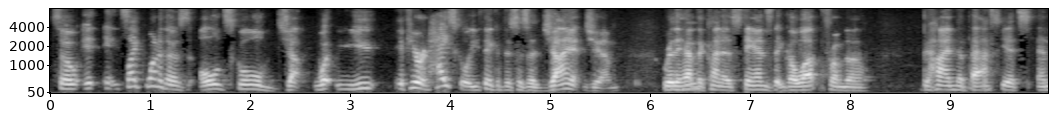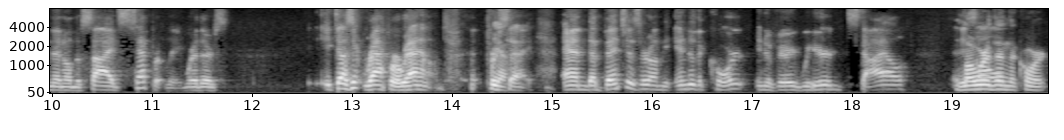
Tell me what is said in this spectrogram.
So it, it's like one of those old school. What you if you're in high school, you think of this as a giant gym where they have Mhm. the kind of stands that go up from the behind the baskets and then on the sides separately, where there's it doesn't wrap around per Yeah. se, and the benches are on the end of the court in a very weird style. It's Lower all- than the court.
